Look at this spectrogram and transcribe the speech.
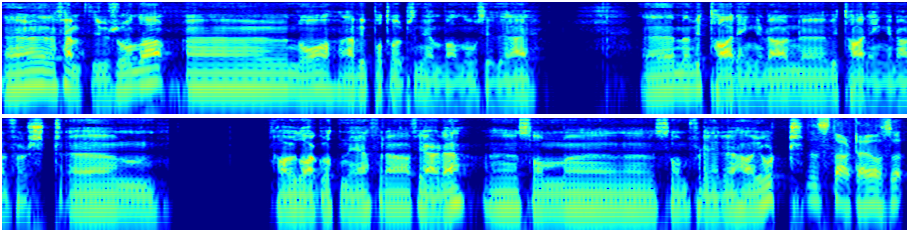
Eh, Femtedivisjon, da. Eh, nå er vi på Torp sin hjemmebane omsider her. Eh, men vi tar Engerdalen, vi tar Engerdalen først. Har jo da gått ned fra fjerde, som, som flere har gjort. Den starta jo også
